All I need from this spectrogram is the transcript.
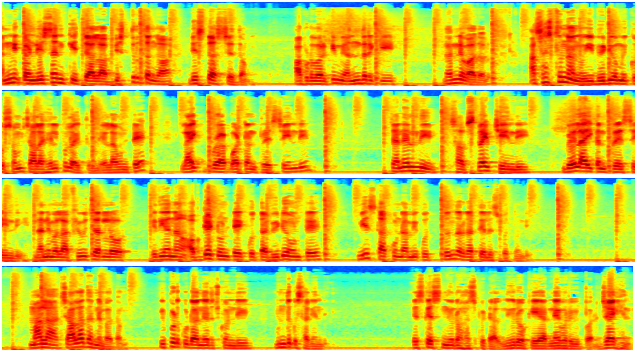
అన్ని కండిషన్కి చాలా విస్తృతంగా డిస్కస్ చేద్దాం. అప్పటి వరకు మీ అందరికీ ధన్యవాదాలు. ఆశిస్తున్నాను ఈ వీడియో మీకోసం చాలా హెల్ప్ఫుల్ అవుతుంది. ఎలా ఉంటే లైక్ బటన్ ప్రెస్ చేయండి. ఛానల్ని సబ్స్క్రైబ్ చేయండి. బెల్ ఐకన్ ప్రెస్ చేయండి. దానివల్ల ఫ్యూచర్లో ఏదైనా అప్డేట్ ఉంటే కొత్త వీడియో ఉంటే మిస్ కాకుండా మీకు తొందరగా తెలిసిపోతుంది. మళ్ళా చాలా ధన్యవాదం. ఇప్పుడు కూడా నేర్చుకోండి. ముందుకు సాగింది SKS neuro hospital. Neuro care never విపర్. జై హింద్.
